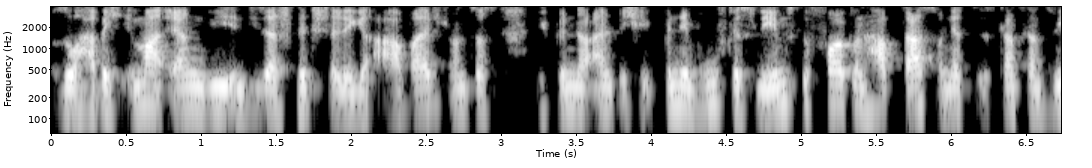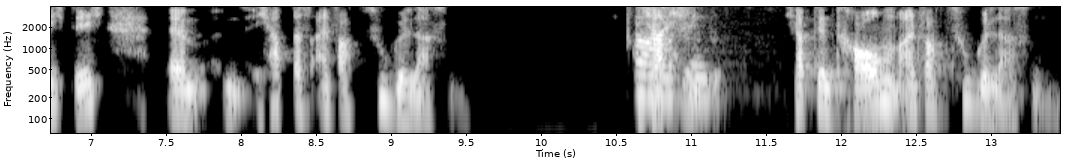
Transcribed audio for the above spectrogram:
So habe ich immer irgendwie in dieser Schnittstelle gearbeitet und das, ich bin da einfach, ich bin dem Beruf des Lebens gefolgt und habe das, und jetzt ist ganz, ganz wichtig, ähm, ich habe das einfach zugelassen. Ich oh, habe den, hab den Traum einfach zugelassen.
